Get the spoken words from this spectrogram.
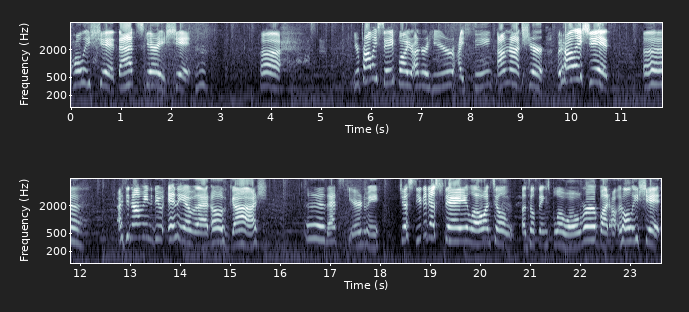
holy shit, that's scary shit. Uh, you're probably safe while you're under here, I think. I'm not sure, but holy shit. Uh, I did not mean to do any of that. Oh gosh. Uh, that scared me. Just you can just stay low until until things blow over. But ho holy shit!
